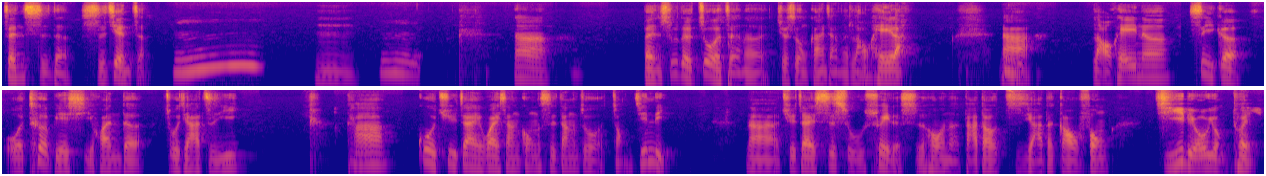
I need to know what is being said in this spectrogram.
真实的实践者。嗯嗯嗯。那本书的作者呢，就是我们刚才讲的老黑啦。那老黑呢，是一个我特别喜欢的作家之一。他。过去在外商公司当做总经理，那却在四十五岁的时候呢，达到职涯的高峰，急流勇退，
